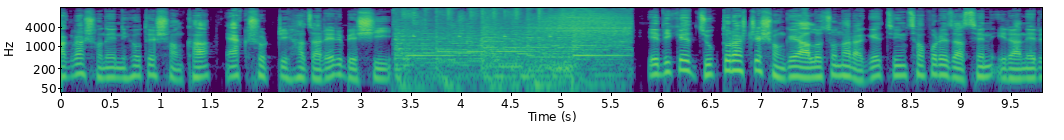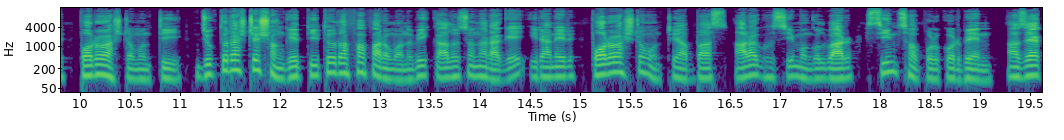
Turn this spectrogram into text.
আগ্রাসনে নিহতের সংখ্যা একষট্টি হাজারের বেশি। এদিকে যুক্তরাষ্ট্রের সঙ্গে আলোচনার আগে চীন সফরে যাচ্ছেন ইরানের পররাষ্ট্রমন্ত্রী। যুক্তরাষ্ট্রের সঙ্গে তৃতীয় দফা পারমাণবিক আলোচনার আগে ইরানের পররাষ্ট্রমন্ত্রী আব্বাস আরাঘুসি মঙ্গলবার চীন সফর করবেন। আজ এক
